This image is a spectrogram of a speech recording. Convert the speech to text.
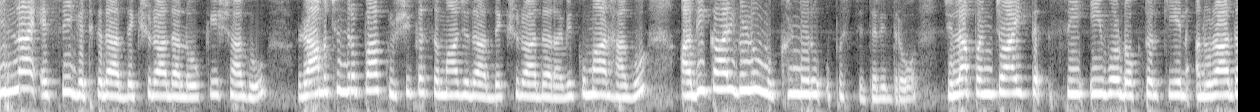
ಜಿಲ್ಲಾ ಎಸ್ಸಿ ಘಟಕದ ಅಧ್ಯಕ್ಷರಾದ ಲೋಕೇಶ್ ಹಾಗೂ ರಾಮಚಂದ್ರಪ್ಪ ಕೃಷಿಕ ಸಮಾಜದ ಅಧ್ಯಕ್ಷರಾದ ರವಿಕುಮಾರ್ ಹಾಗೂ ಅಧಿಕಾರಿಗಳು ಮುಖಂಡರು ಉಪಸ್ಥಿತರಿದ್ದರು. ಜಿಲ್ಲಾ panchayat CEO doctor KN Anuradha,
